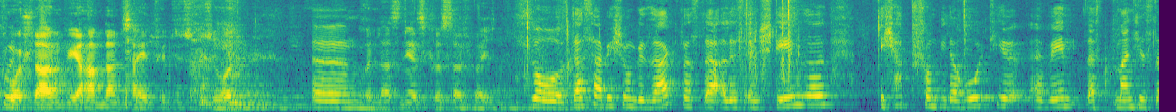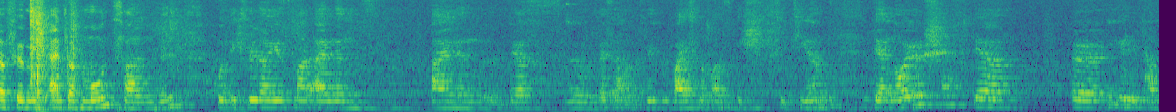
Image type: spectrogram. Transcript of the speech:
vorschlagen, wir haben dann Zeit für Diskussionen. Ähm, Und lassen jetzt Christa sprechen. So, das habe ich schon gesagt, was da alles entstehen soll. Ich habe schon wiederholt hier erwähnt, dass manches da für mich einfach Mondzahlen sind. Und ich will da jetzt mal einen, einen der es äh, besser weiß noch als ich, zitieren. Der neue Chef der äh, IG Metall,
